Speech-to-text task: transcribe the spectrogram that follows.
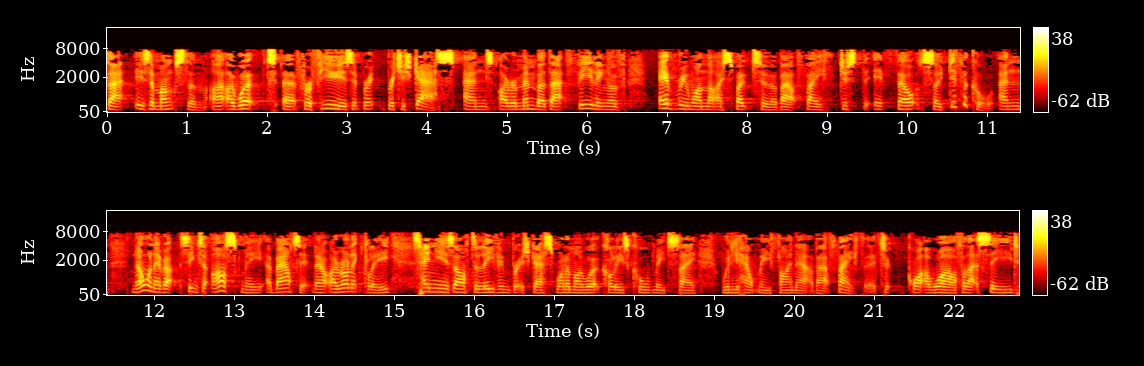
that is amongst them. I, I worked uh, for a few years at Brit- British Gas, and I remember that feeling of everyone that I spoke to about faith, just it felt so difficult, and no one ever seemed to ask me about it. Now, ironically, ten years after leaving British Gas, one of my work colleagues called me to say, "Will you help me find out about faith?" It took quite a while for that seed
